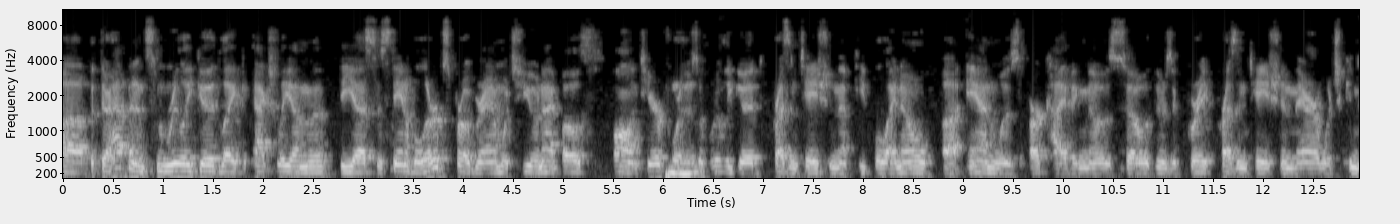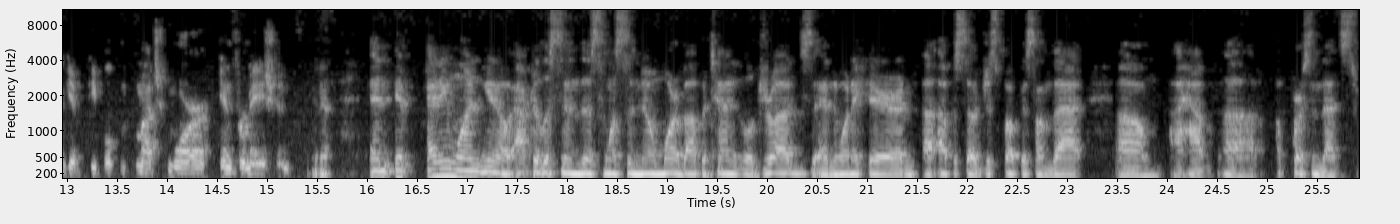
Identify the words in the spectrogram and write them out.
uh, but there have been some really good, like actually on the, the uh, Sustainable Herbs program, which you and I both volunteer for, mm-hmm. there's a really good presentation that people I know, uh, Anne was archiving those. So there's a great presentation there, which can give people much more information. Yeah. And if anyone, you know, after listening to this wants to know more about botanical drugs and want to hear an uh, episode just focus on that, um, I have uh, a person that's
